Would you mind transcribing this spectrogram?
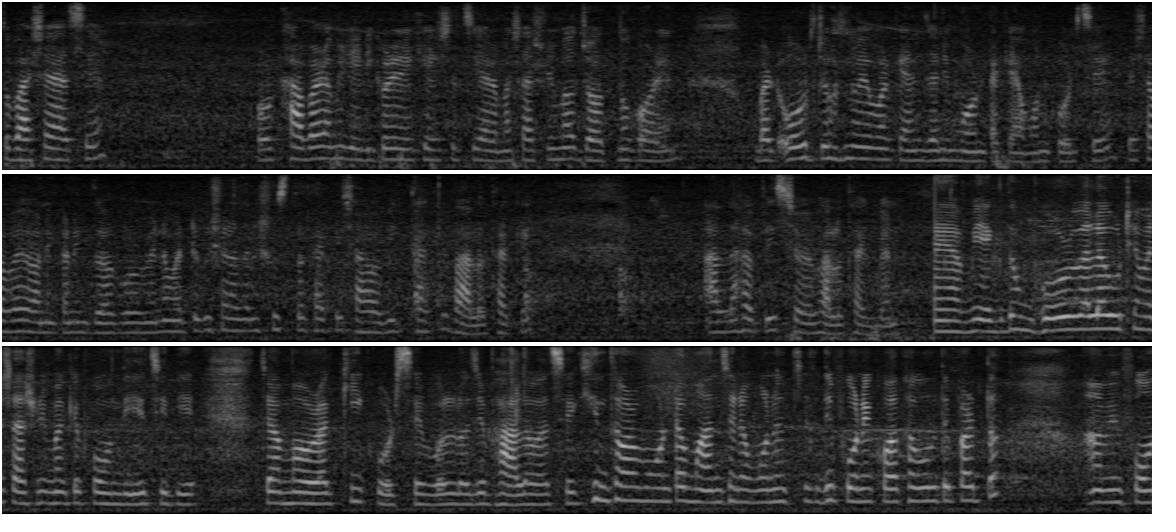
তো বাসায় আছে। ওর খাবার আমি রেডি করে রেখে এসেছি আর আমার শাশুড়ি মাও যত্ন করেন। বাট ওর জন্যই আমার কেন জানি মনটা কেমন করছে। তো সবাই অনেক অনেক দোয়া করবেন। আমার টুকু শোনা যেন সুস্থ থাকে, স্বাভাবিক থাকে, ভালো থাকে। আল্লাহ হাফিজ, সবাই ভালো থাকবেন। আমি একদম ভোরবেলা উঠে আমার শাশুড়ি মাকে ফোন দিয়েছি দিয়ে যে, আম্মা, ওরা কি করছে? বলল যে, ভালো আছে। কিন্তু আমার মনটা মানছে না। মনে হচ্ছে যদি ফোনে কথা বলতে পারতো, আমি ফোন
